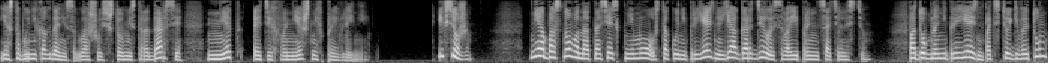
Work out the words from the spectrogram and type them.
Я с тобой никогда не соглашусь, что у мистера Дарси нет этих внешних проявлений. И все же, необоснованно относясь к нему с такой неприязнью, я гордилась своей проницательностью. Подобная неприязнь подстегивает ум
